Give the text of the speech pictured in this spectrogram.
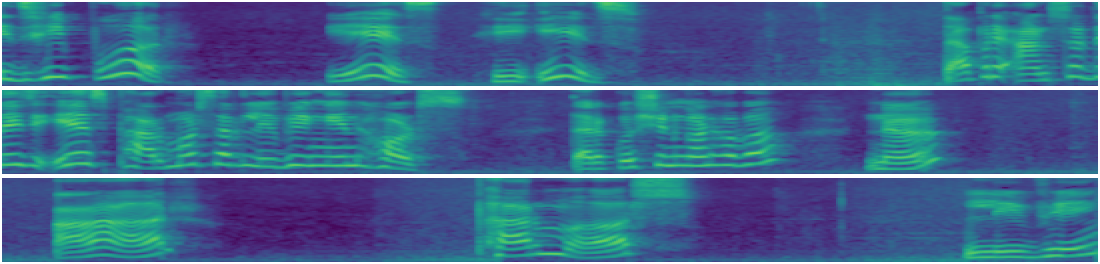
is he poor yes he is ତାପରେ ଆନ୍ସର୍ ଦେଇଛି yes farmers are living in huts ତାର କ୍ୱେଶ୍ଚିନ୍ କ'ଣ ହେବ ନା are farmers living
